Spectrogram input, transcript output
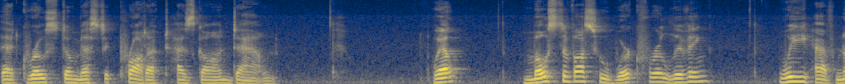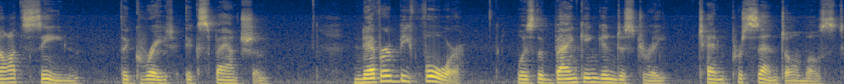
that gross domestic product has gone down. Well, most of us who work for a living, we have not seen the great expansion. Never before was the banking industry 10% almost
